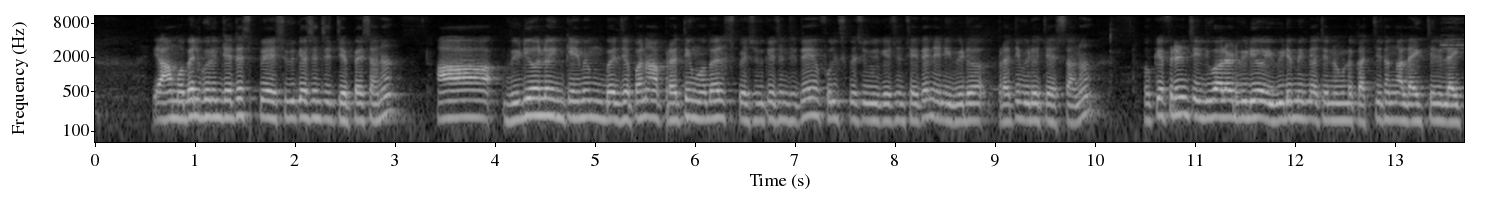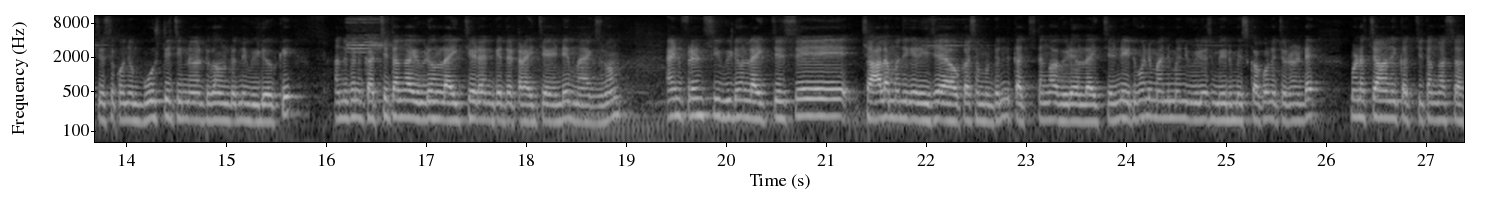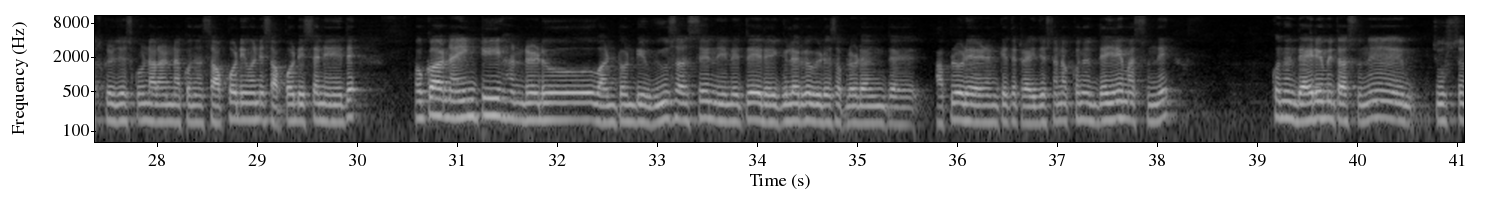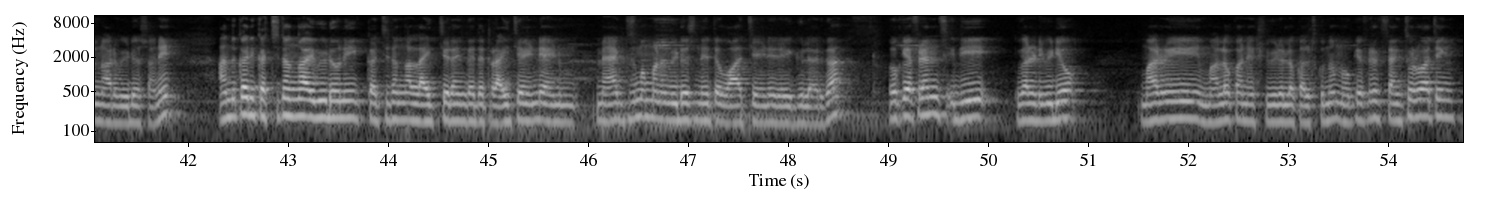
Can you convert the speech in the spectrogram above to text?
ఆ మొబైల్ గురించి అయితే స్పెసిఫికేషన్స్ చెప్పేశాను. ఆ వీడియోలో ఇంకేమేమి మొబైల్ చెప్పాను ఆ ప్రతి మొబైల్ స్పెసిఫికేషన్స్ అయితే ఫుల్ స్పెసిఫికేషన్స్ అయితే నేను ఈ వీడియో ప్రతి వీడియో చేస్తాను. ఓకే ఫ్రెండ్స్ ఇది వాళ్ళ వీడియో. ఈ వీడియో మీకు నచ్చినప్పుడు ఖచ్చితంగా లైక్ చేసి లైక్ చేసి కొంచెం బూస్ట్ ఇచ్చినట్టుగా ఉంటుంది వీడియోకి. అందుకని ఖచ్చితంగా ఈ వీడియోని లైక్ చేయడానికి అయితే ట్రై చేయండి మ్యాక్సిమం అండ్ ఫ్రెండ్స్ ఈ వీడియోని లైక్ చేస్తే చాలా మందికి రీచ్ అయ్యే అవకాశం ఉంటుంది. ఖచ్చితంగా వీడియోని లైక్ చేయండి. ఇటువంటి మంచి మంచి వీడియోస్ మీరు మిస్ కాకుండా చూడండి. మన ఛానల్ని ఖచ్చితంగా సబ్స్క్రైబ్ చేసుకోండి. అలానే నాకు కొంచెం సపోర్ట్ ఇవ్వండి. సపోర్ట్ ఇస్తే నేనైతే ఒక ninety hundred one twenty views వస్తే నేనైతే రెగ్యులర్గా వీడియోస్ అప్లోడ్ అప్లోడ్ చేయడానికి అయితే ట్రై చేస్తాను. నాకు కొంచెం ధైర్యం వస్తుంది. కొంచెం ధైర్యం అయితే వస్తుంది చూస్తున్నారు వీడియోస్ అని. అందుకని ఖచ్చితంగా ఈ వీడియోని ఖచ్చితంగా లైక్ చేయడానికి అయితే ట్రై చేయండి. అండ్ మ్యాక్సిమం మన వీడియోస్ని అయితే వాచ్ చేయండి రెగ్యులర్గా ఓకే ఫ్రెండ్స్ ఇది ఇవాళ వీడియో. మరి మరొక నెక్స్ట్ వీడియోలో కలుసుకుందాం. Okay friends thanks for watching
